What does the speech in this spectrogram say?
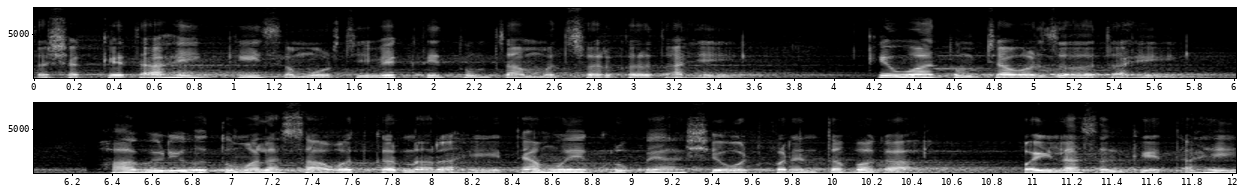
तर शक्यता आहे की समोरची व्यक्ती तुमचा मत्सर करत आहे किंवा तुमच्यावर जळत आहे. हा व्हिडिओ तुम्हाला सावध करणार आहे त्यामुळे कृपया शेवटपर्यंत बघा. पहिला संकेत आहे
